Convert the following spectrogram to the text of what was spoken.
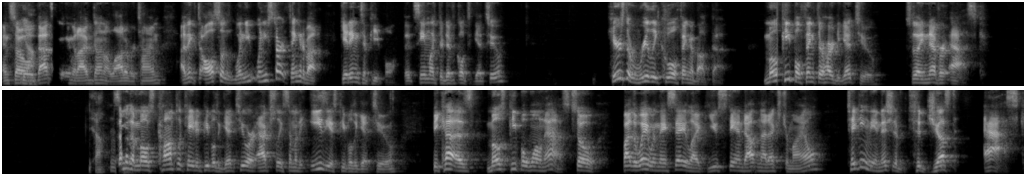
And so yeah. that's something that I've done a lot over time. I think to also when you when you start thinking about getting to people that seem like they're difficult to get to. Here's the really cool thing about that most people think they're hard to get to, so they never ask. Yeah. Some of the most complicated people to get to are actually some of the easiest people to get to because most people won't ask. So, by the way, when they say like you stand out in that extra mile, taking the initiative to just ask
